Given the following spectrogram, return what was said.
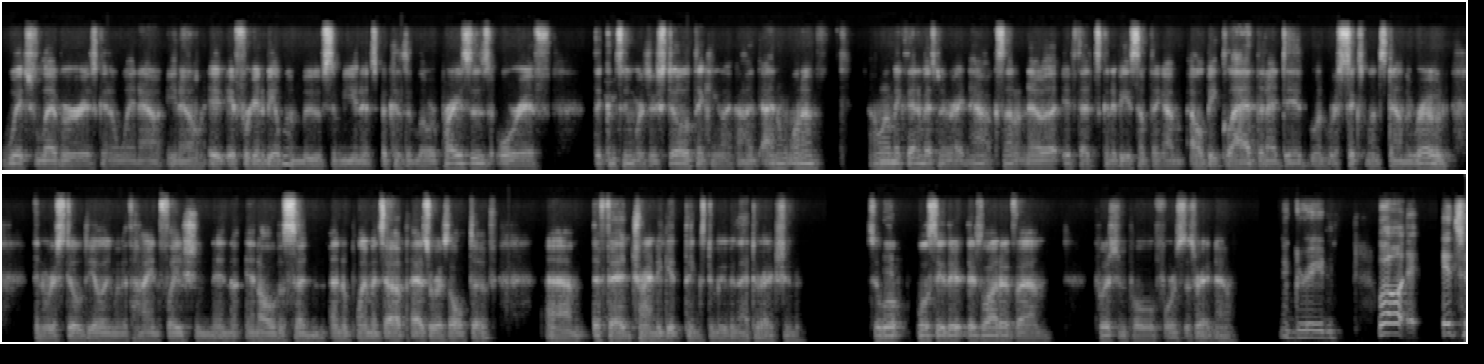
which lever is going to win out. You know, if, if we're going to be able to move some units because of lower prices, or if the consumers are still thinking like, I, I don't want to, I want to make that investment right now because I don't know if that's going to be something I'm I'll be glad that I did when we're six months down the road and we're still dealing with high inflation and and all of a sudden unemployment's up as a result of um, the Fed trying to get things to move in that direction. So we'll we'll see. There, there's a lot of um, push and pull forces right now. Agreed. Well, it's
